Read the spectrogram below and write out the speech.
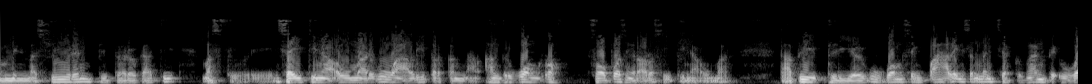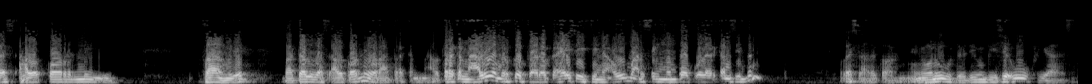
min masyurin bi barokati masdurin. Sayyidina Umar itu wali terkenal. Angger wong roh. Sopo sing ora Sayyidina Umar. Tapi beliau itu wong sing paling seneng jagongan Mbak Uwais Al-Qarni. Paham ya? Padahal Uwais Al-Qarni orang terkenal. Terkenal ya mergo barokah Sayyidina Umar sing mempopulerkan sinten? Uwais Al-Qarni. Ngono udah di dhisik biasa.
